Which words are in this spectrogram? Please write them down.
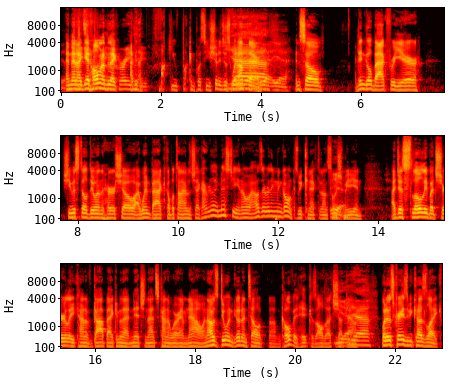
feel and then i get home and i'd be like fucking i'd be like fuck you fucking pussy you should have just went up there Yeah. yeah, yeah. and so I didn't go back for a year. She was still doing her show. I went back a couple times and she's like, I really missed you. You know, how's everything been going? Because we connected on social Yeah. media. And I just slowly but surely kind of got back into that niche. And that's kind of where I am now. And I was doing good until um, COVID hit because all that shut Yeah. down. Yeah. But it was crazy because, like,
